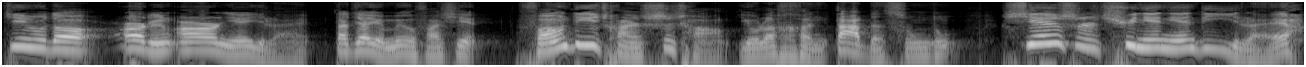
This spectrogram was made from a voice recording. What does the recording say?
进入到二零二二年以来，大家有没有发现房地产市场有了很大的松动？先是去年年底以来啊，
